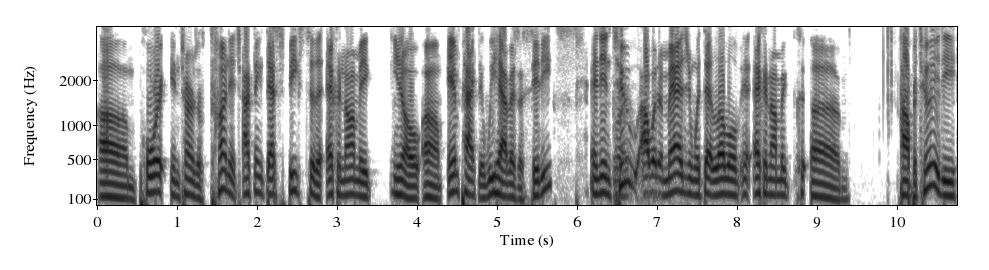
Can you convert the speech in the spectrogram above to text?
um, port in terms of tonnage. I think that speaks to the economic you know um, impact that we have as a city. And then two right. i would imagine with that level of economic um, opportunity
